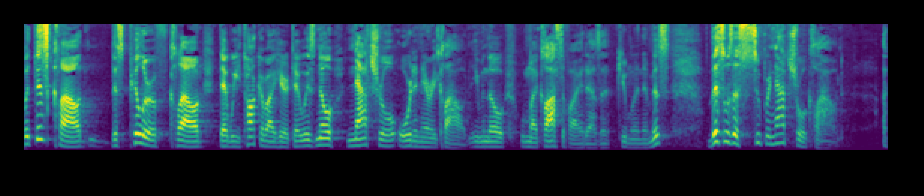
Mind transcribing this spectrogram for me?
But this cloud, this pillar of cloud that we talk about here today, was no natural, ordinary cloud, even though we might classify it as a cumulonimbus. This was a supernatural cloud, a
